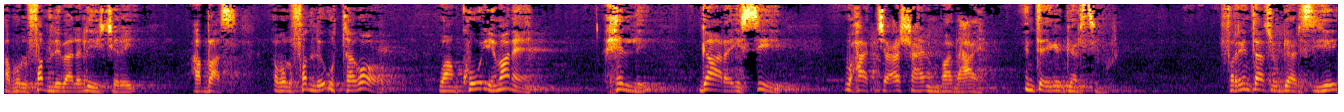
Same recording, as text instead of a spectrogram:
Abulfadli baa la dhihi jiray cabbaas abulfadli u tagoo waan kuu imane. Xilli gaara isii waxaad jeceshahay unbaa dhacay. Inta iga gaarsii buuri fariintaasuu gaarsiiyey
